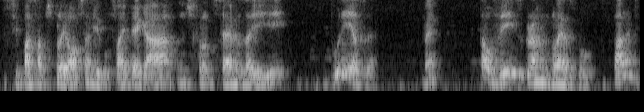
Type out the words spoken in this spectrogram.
se passar para os playoffs, amigo, vai pegar uns front sevens aí, dureza, né? Talvez Graham Glasgow, para de,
